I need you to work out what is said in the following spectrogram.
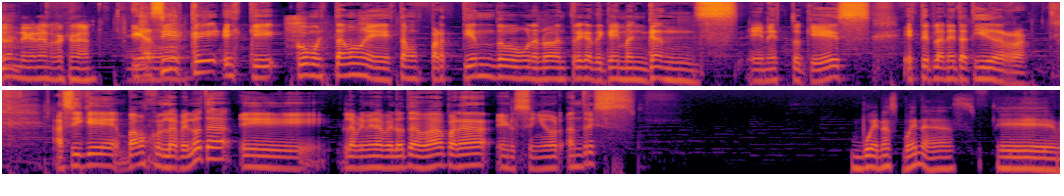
Grande canal regional. Y así es que, es que como estamos, eh, estamos partiendo una nueva entrega de Game and Guns en esto que es este planeta Tierra. Así que vamos con la pelota. eh, la primera pelota va para el señor Andrés. Buenas, buenas. Eh,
